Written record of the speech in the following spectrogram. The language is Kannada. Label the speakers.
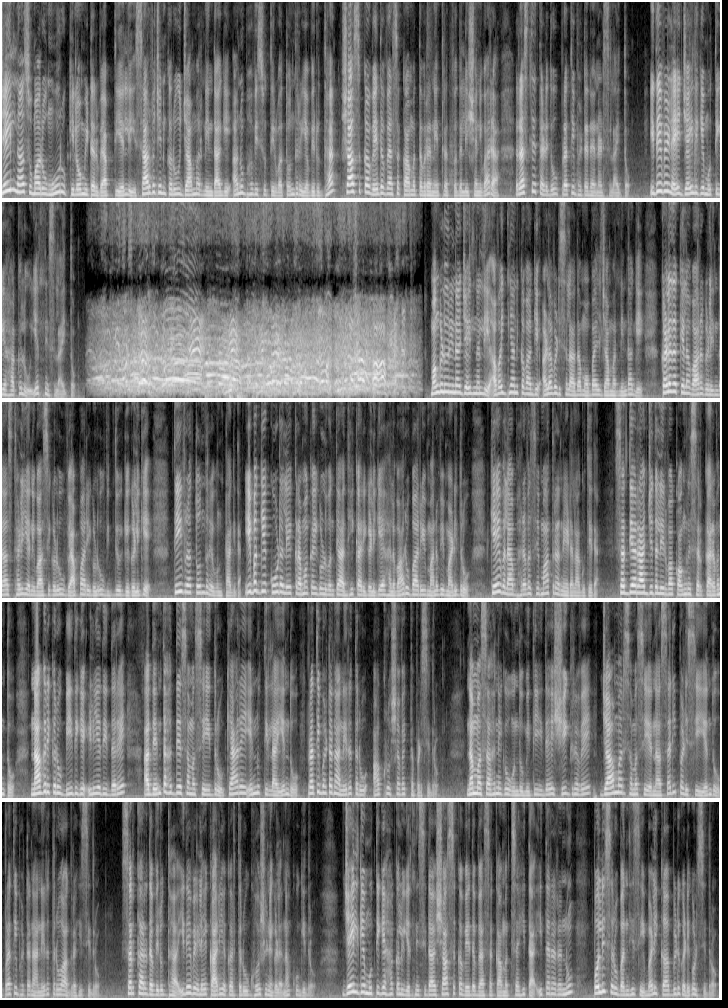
Speaker 1: ಜೈಲ್ನ ಸುಮಾರು ಮೂರು ಕಿಲೋಮೀಟರ್ ವ್ಯಾಪ್ತಿಯಲ್ಲಿ ಸಾರ್ವಜನಿಕರು ಜಾಮರ್ನಿಂದಾಗಿ ಅನುಭವಿಸುತ್ತಿರುವ ತೊಂದರೆಯ ವಿರುದ್ಧ ಶಾಸಕ ವೇದವ್ಯಾಸ ಕಾಮತ್ ಅವರ ನೇತೃತ್ವದಲ್ಲಿ ಶನಿವಾರ ರಸ್ತೆ ತಡೆದು ಪ್ರತಿಭಟನೆ ನಡೆಸಲಾಯಿತು. ಇದೇ ವೇಳೆ ಜೈಲಿಗೆ ಮುತ್ತಿಗೆ ಹಾಕಲು ಯತ್ನಿಸಲಾಯಿತು. ಮಂಗಳೂರಿನ ಜೈಲಿನಲ್ಲಿ ಅವೈಜ್ಞಾನಿಕವಾಗಿ ಅಳವಡಿಸಲಾದ ಮೊಬೈಲ್ ಜಾಮರ್ನಿಂದಾಗಿ ಕಳೆದ ಕೆಲ ವಾರಗಳಿಂದ ಸ್ಥಳೀಯ ನಿವಾಸಿಗಳು, ವ್ಯಾಪಾರಿಗಳು, ಉದ್ಯೋಗಿಗಳಿಗೆ ತೀವ್ರ ತೊಂದರೆ ಉಂಟಾಗಿದೆ. ಈ ಬಗ್ಗೆ ಕೂಡಲೇ ಕ್ರಮ ಕೈಗೊಳ್ಳುವಂತೆ ಅಧಿಕಾರಿಗಳಿಗೆ ಹಲವಾರು ಬಾರಿ ಮನವಿ ಮಾಡಿದರೂ ಕೇವಲ ಭರವಸೆ ಮಾತ್ರ ನೀಡಲಾಗುತ್ತಿದೆ. ಸದ್ಯ ರಾಜ್ಯದಲ್ಲಿರುವ ಕಾಂಗ್ರೆಸ್ ಸರ್ಕಾರವಂತೂ ನಾಗರಿಕರು ಬೀದಿಗೆ ಇಳಿಯದಿದ್ದರೆ ಅದೆಂತಹದ್ದೇ ಸಮಸ್ಯೆ ಇದ್ರೂ ಕ್ಯಾರೆ ಎನ್ನುತ್ತಿಲ್ಲ ಎಂದು ಪ್ರತಿಭಟನಾ ನಿರತರು ಆಕ್ರೋಶ ವ್ಯಕ್ತಪಡಿಸಿದರು. ನಮ್ಮ ಸಹನೆಗೂ ಒಂದು ಮಿತಿ ಇದೆ. ಶೀಘ್ರವೇ ಜಾಮರ್ ಸಮಸ್ಯೆಯನ್ನ ಸರಿಪಡಿಸಿ ಎಂದು ಪ್ರತಿಭಟನಾ ನಿರತರು ಆಗ್ರಹಿಸಿದರು. ಸರ್ಕಾರದ ವಿರುದ್ಧ ಇದೇ ವೇಳೆ ಕಾರ್ಯಕರ್ತರು ಘೋಷಣೆಗಳನ್ನು ಕೂಗಿದರು. ಜೈಲ್ಗೆ ಮುತ್ತಿಗೆ ಹಾಕಲು ಯತ್ನಿಸಿದ ಶಾಸಕ ವೇದವ್ಯಾಸ ಕಾಮತ್ ಸಹಿತ ಇತರರನ್ನು ಪೊಲೀಸರು ಬಂಧಿಸಿ ಬಳಿಕ ಬಿಡುಗಡೆಗೊಳಿಸಿದರು.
